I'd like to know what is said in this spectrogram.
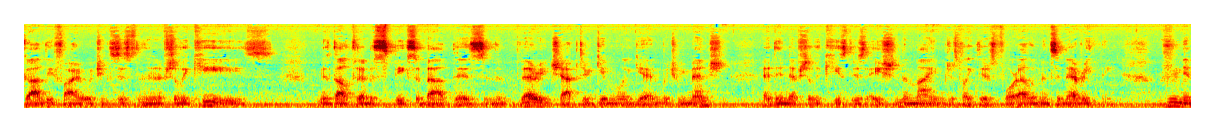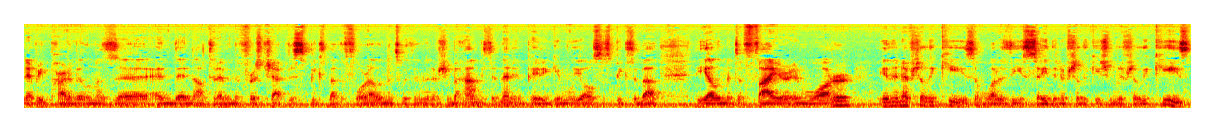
godly fire which exists in the Nefesh Keys. The Alter Rebbe speaks about this in the very chapter Gimel again, which we mentioned. At the Nefesh Keys, there's Eish and the Mayim, just like there's four elements in everything, in every part of Ilmaz. and then Alter Rebbe in the first chapter speaks about the four elements within the Nefesh Bahamis. And then in Perek Gimel, he also speaks about the element of fire and water in the Nefesh Keys. And what does he say? The Nefesh Keys from Nefesh Keys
